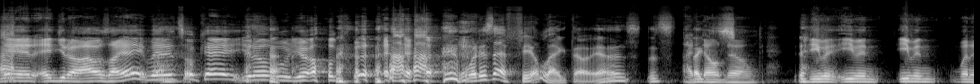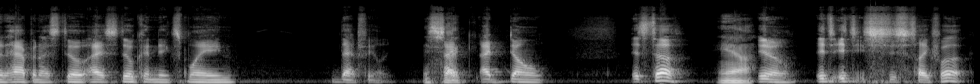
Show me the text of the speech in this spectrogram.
and and you know i was like hey man it's okay you know you're all good what does that feel like though? Yeah, that's, that's I like- don't know. even even even when it happened, I still I still couldn't explain that feeling. It's I, like, I don't. It's tough, yeah, you know. It's it's, it's just like fuck,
